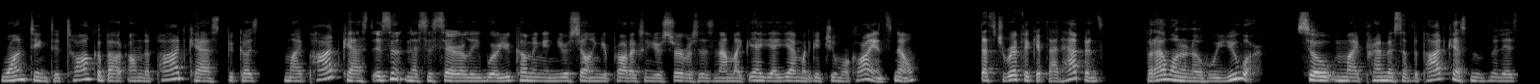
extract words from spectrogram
wanting to talk about on the podcast? Because my podcast isn't necessarily where you're coming and you're selling your products and your services. And I'm like, yeah, yeah, yeah, I'm going to get you more clients. No, that's terrific if that happens. But I want to know who you are. So, my premise of the podcast movement is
